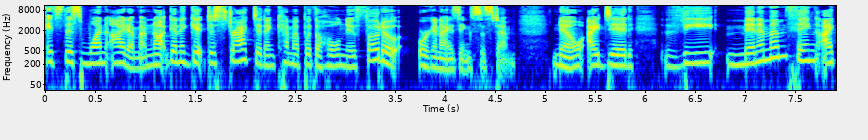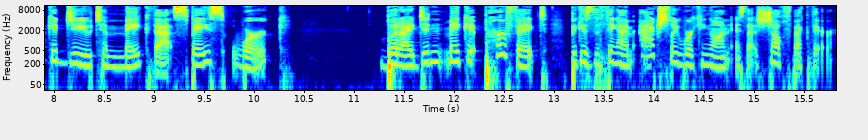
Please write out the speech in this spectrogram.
it's this one item. I'm not going to get distracted and come up with a whole new photo organizing system. No, I did the minimum thing I could do to make that space work, but I didn't make it perfect because the thing I'm actually working on is that shelf back there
